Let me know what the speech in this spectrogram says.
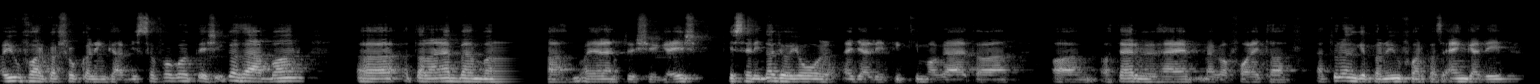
A jufarka sokkal inkább visszafogott, és igazából talán ebben van a jelentősége is, hiszen így nagyon jól egyenlítik ki magát a, a, a termőhely, meg a fajta. Tehát tulajdonképpen a jufark az engedi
